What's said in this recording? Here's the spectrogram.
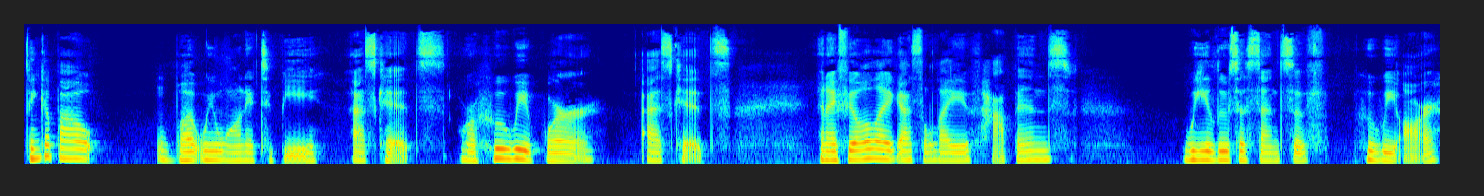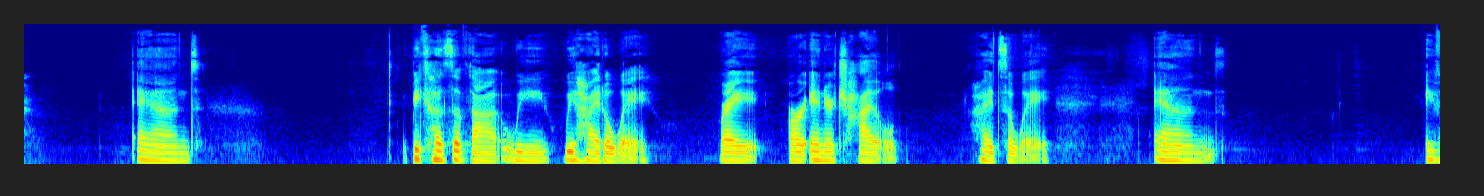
think about what we wanted to be as kids or who we were as kids. And I feel like as life happens, we lose a sense of who we are. And because of that, we, we hide away, right? Our inner child hides away. And if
